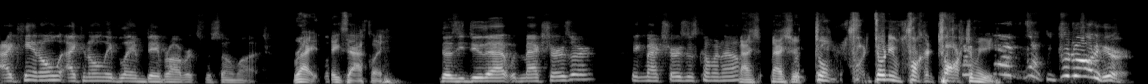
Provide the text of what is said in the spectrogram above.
I can't only, I can only blame Dave Roberts for so much. right. Exactly. Does he do that with Max Scherzer? Think Max Scherzer's coming out? Max, Max, you're- don't don't even fucking talk to me. Get out of here!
